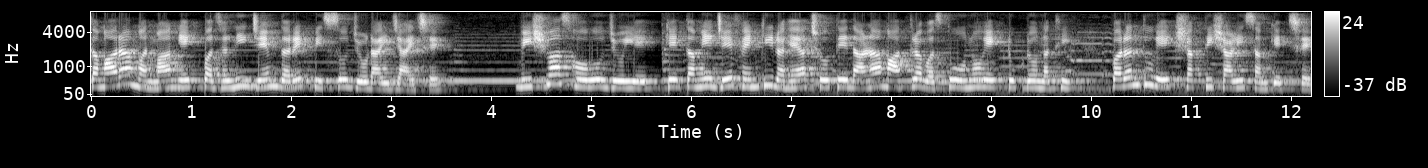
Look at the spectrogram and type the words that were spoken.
તમારા મનમાં એક પઝલની જેમ દરેક પિસ્સો જોડાઈ જાય છે. વિશ્વાસ હોવો જોઈએ કે તમે જે ફેંકી રહ્યા છો તે દાણા માત્ર વસ્તુઓનો એક ટુકડો નથી, પરંતુ એક શક્તિશાળી સંકેત છે.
